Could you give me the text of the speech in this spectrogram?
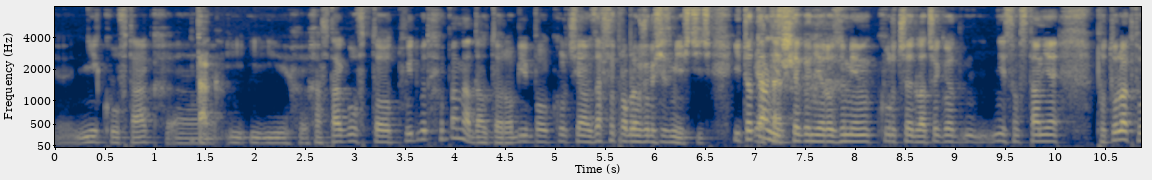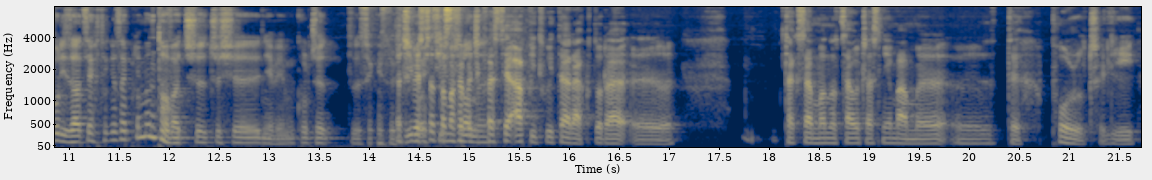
y, ników, tak? tak. I, i, I, hashtagów, to Tweetbot chyba nadal to robi, bo kurczę, ja mam zawsze problem, żeby się zmieścić. I totalnie ja tego nie rozumiem, kurczę, dlaczego nie są w stanie po tylu aktualizacjach tego zaimplementować. Czy, czy się, nie wiem, kurczę, to jest jakaś znaczy, wiesz, to, to może być kwestia API Twittera, które yy, tak samo no, cały czas nie mamy yy, tych pull, czyli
